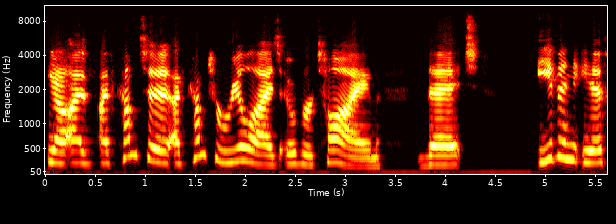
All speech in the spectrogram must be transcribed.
you know, I've I've come to I've come to realize over time that even if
